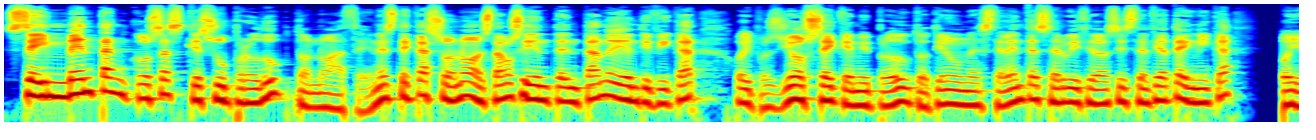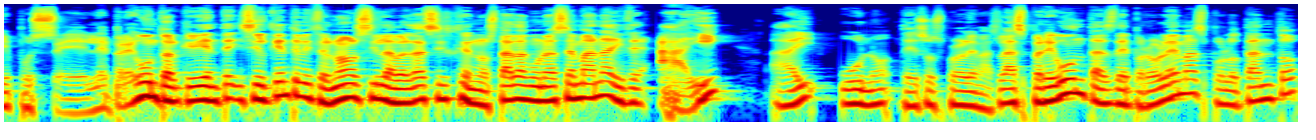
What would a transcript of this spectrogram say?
se inventan cosas que su producto no hace. En este caso no, estamos intentando identificar, oye, pues yo sé que mi producto tiene un excelente servicio de asistencia técnica, oye, pues eh, le pregunto al cliente y si el cliente me dice, no, sí, la verdad es que nos tardan una semana, dice, ahí hay uno de esos problemas. Las preguntas de problemas, por lo tanto,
